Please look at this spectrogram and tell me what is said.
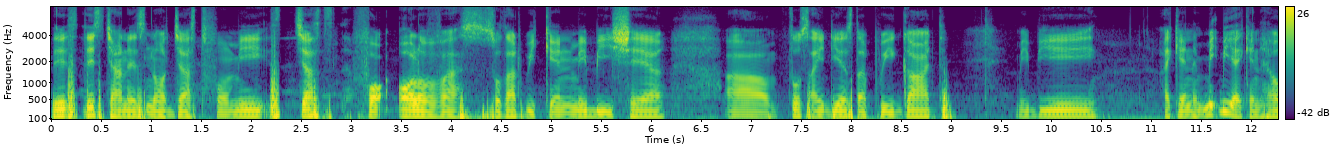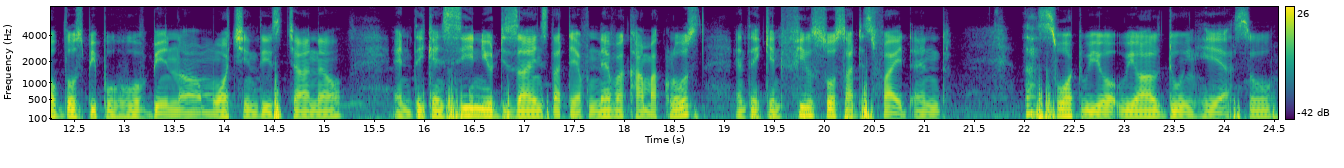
This this channel is not just for me it's just for all of us so that we can maybe share um, those ideas that we got. Maybe i can maybe i can help those people who have been um, watching this channel and they can see new designs that they have never come across and they can feel so satisfied and that's what we are we all doing here. So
